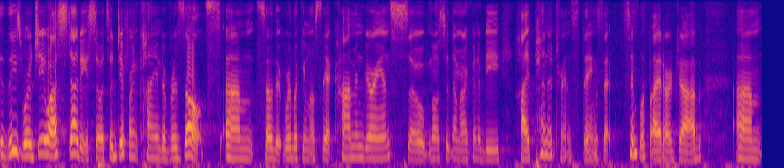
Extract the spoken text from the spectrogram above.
these were GWAS studies, so it's a different kind of results. Um, so that we're looking mostly at common variants, so most of them aren't going to be high penetrance things that simplified our job. Um,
